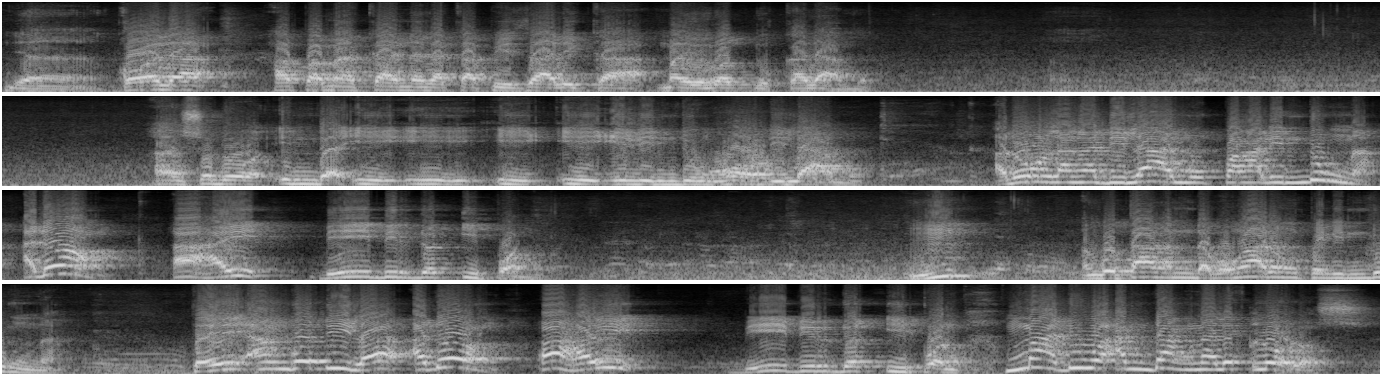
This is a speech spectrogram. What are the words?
Ya qala apa makana laka fi zalika ma yuraddu kalamu? Sudo inda i, i, i, i, ilindung ho dilamu. Adong langa dilamu pangalindung na. Adong ahai bibir dot ipon. Hmm? anggo tangan da bongarong pelindung na. Tay anggo dila adong ahai bibir dot ipon. Madua andang nalik lolos.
